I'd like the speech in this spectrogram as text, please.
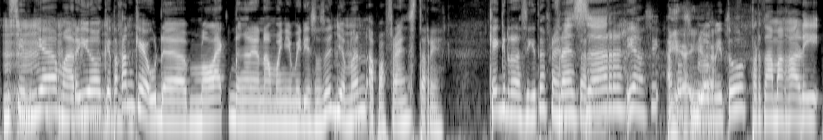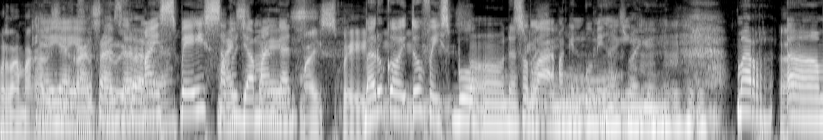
Cynthia, Mario Kita kan kayak udah melek dengan yang namanya media sosial Zaman apa Friendster ya Kayak generasi kita Friendster Friendster. Iya sih Atau Iya, sebelum itu Pertama kali Pertama kali Iya, sih iya, iya. Friendster Friendster. ya. MySpace satu MySpace. zaman kan. MySpace. Baru kok itu Facebook Heeh, dan setelah makin booming lagi. Mar em,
